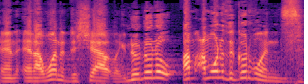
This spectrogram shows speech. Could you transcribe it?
And, and I wanted to shout, like, no, no, no, I'm, I'm one of the good ones.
